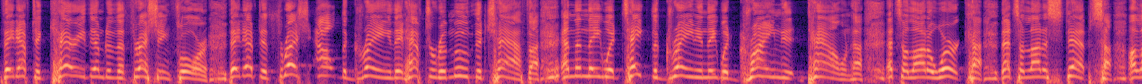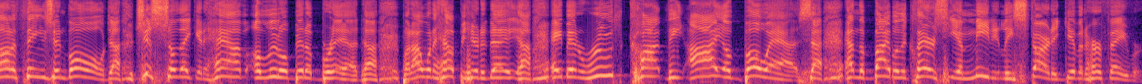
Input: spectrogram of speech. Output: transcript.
they'd have to carry them to the threshing floor. They'd have to thresh out the grain. They'd have to remove the chaff. Uh, and then they would take the grain and they would grind it down. that's a lot of work. that's a lot of steps. a lot of things involved just so they could have a little bit of bread. but I want to help you here today. amen Ruth caught the eye of Boaz, and the Bible declares she immediately started giving her favor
